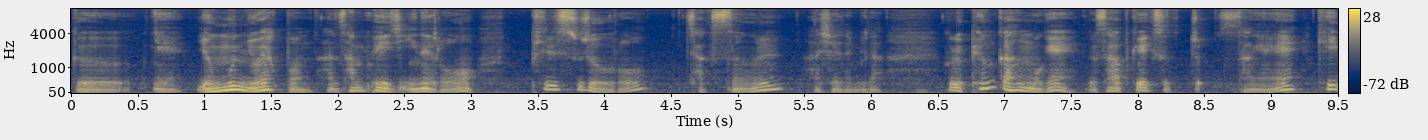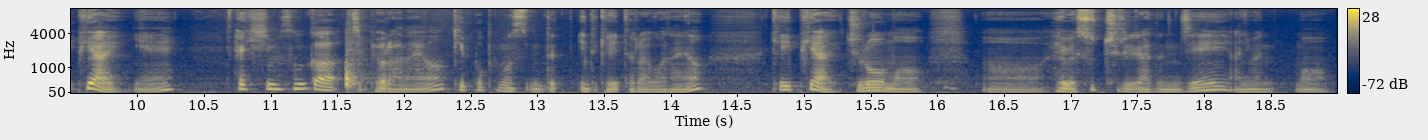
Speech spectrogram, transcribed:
그 예, 영문 요약본 한 3페이지 이내로 필수적으로 작성을 하셔야 됩니다. 그리고 평가 항목에 그 사업 계획서 상에 KPI에 핵심 성과 지표를 하나요? 키 퍼포먼스 인디케이터라고 하나요? KPI 주로 뭐 어, 해외 수출이라든지 아니면 뭐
